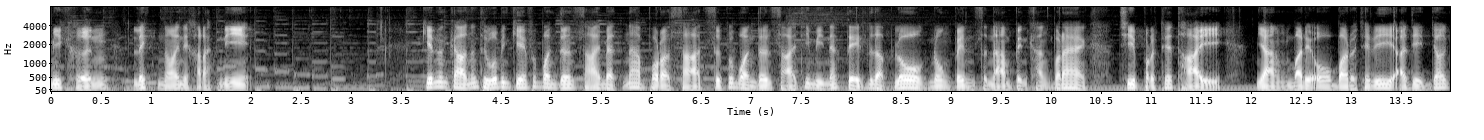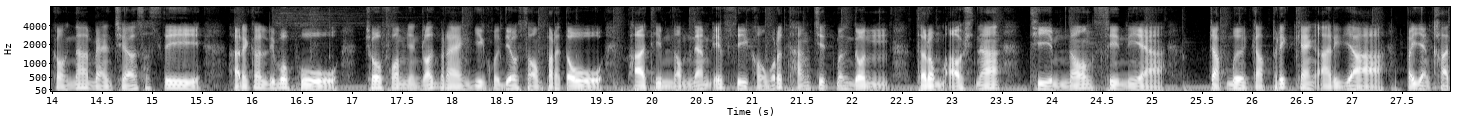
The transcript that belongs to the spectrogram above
มีเขินเล็กน้อยในขณะนี้ เกมดังกล่าวนั้นถือว่าเป็นเกมฟุตบอลเดินสายแมตช์หน้าประวัติศาสตร์ศึกฟุตบอลเดินสายที่มีนักเตะระดับโลกลงเป็นสนามเป็นครั้งแรกที่ประเทศไทย อย่างมาริโอบาโรเทลลี่อดีตยอดกองหน้าแมนเชสเตอร์ซิตี้และก็ลิเวอร์พูลโชว์ฟอร์มอย่างร้อนแรงยิงคนเดียว 2 ประตู พาทีมหน่อมแนม FC ของรถถังจิตเมืองดนถล่มเอาชนะ ทีมน้องซีเนียจับมือกับพริกแกงอาริยา ไปอย่างขาด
